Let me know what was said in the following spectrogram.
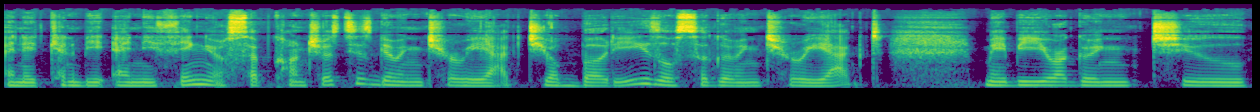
And it can be anything. Your subconscious is going to react. Your body is also going to react. Maybe you are going to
